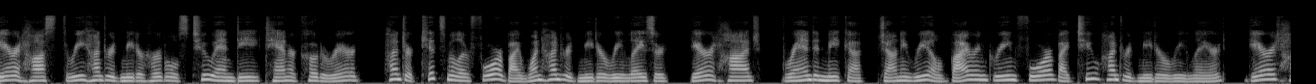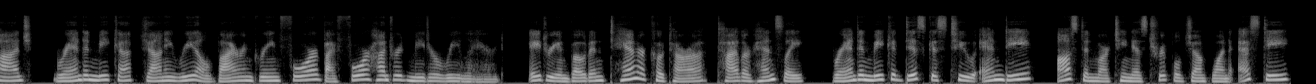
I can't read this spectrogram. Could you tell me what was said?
Garrett Haas 300 meter hurdles 2 ND, Tanner Kotara, Hunter Kitzmiller 4 by 100 meter relaser, Garrett Hodge, Brandon Mika, Johnny Reel, Byron Green 4 by 200 meter relayered, Garrett Hodge, Brandon Mika, Johnny Reel, Byron Green 4 by 400 meter relayered, Adrian Bowden, Tanner Kotara, Tyler Hensley, Brandon Mika Discus 2 ND, Austin Martinez Triple Jump 1 SD,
